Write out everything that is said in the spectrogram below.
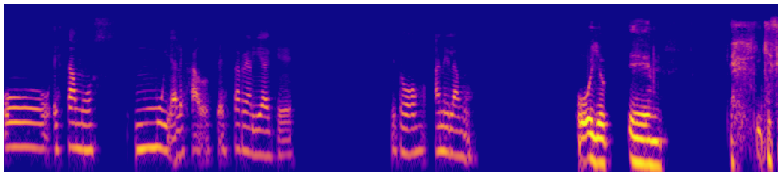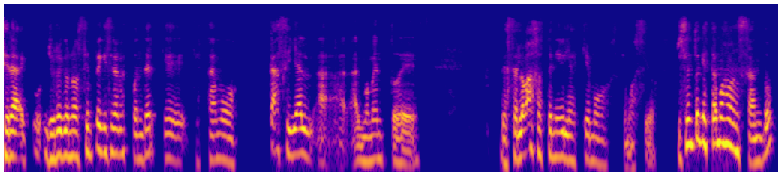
o estamos muy alejados de esta realidad que, que todos anhelamos? Oh, yo, eh, quisiera, yo creo que uno siempre quisiera responder que, estamos casi ya al, momento de, ser lo más sostenibles que hemos, que hemos sido. Yo siento que estamos avanzando.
